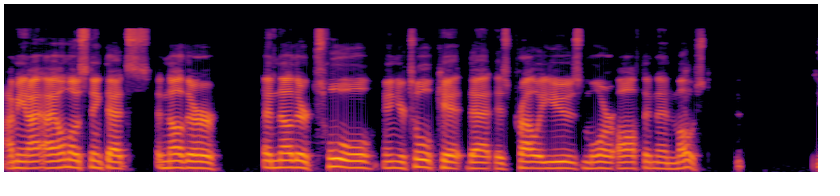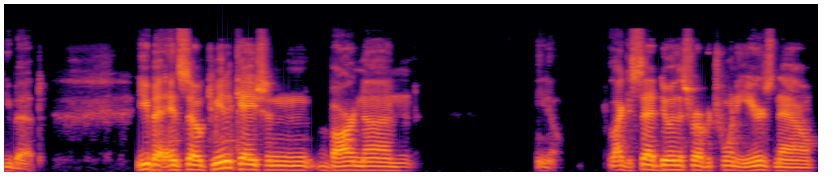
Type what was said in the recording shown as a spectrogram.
I mean, I, I almost think that's another another tool in your toolkit that is probably used more often than most. You bet. You bet. And so communication, bar none, you know, like I said, doing this for over 20 years now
